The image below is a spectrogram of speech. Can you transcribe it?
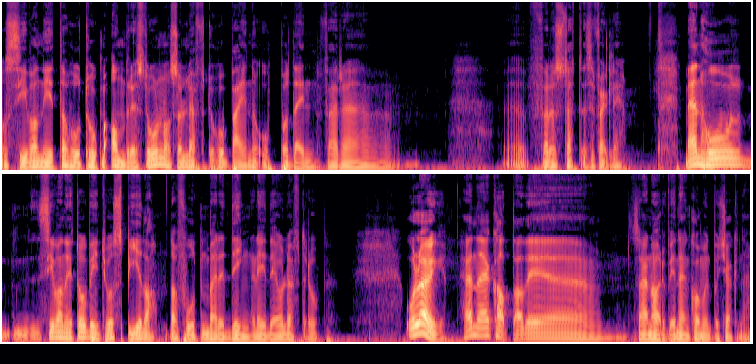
Og Siv Anita hun tok med andre stolen, og så løftet hun beinet opp på den for eh, eh, For å støtte, selvfølgelig. Men hun, Siv Anita hun begynte jo å spy, da, da foten bare dingler idet hun løfter opp. Olaug, hvor er katta di? sa Narvin en kom inn på kjøkkenet.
